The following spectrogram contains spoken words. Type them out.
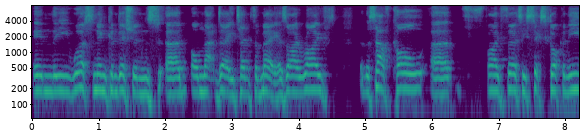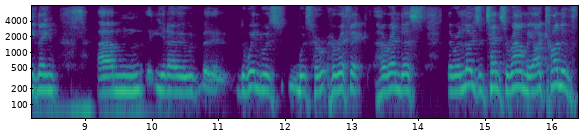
in the worsening conditions uh, on that day 10th of may as i arrived at the South Col, uh, 5.30, 6 o'clock in the evening. Um, you know, the wind was was horrific, horrendous. There were loads of tents around me. I kind of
